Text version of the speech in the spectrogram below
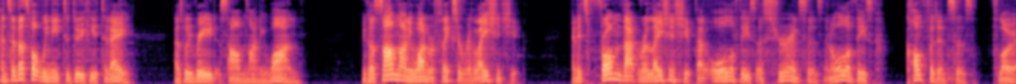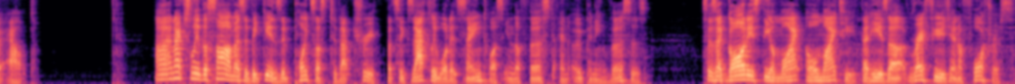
And so that's what we need to do here today as we read Psalm 91 because Psalm 91 reflects a relationship. And it's from that relationship that all of these assurances and all of these confidences flow out. Uh, and actually, the psalm, as it begins, it points us to that truth. That's exactly what it's saying to us in the first and opening verses. It says that God is the Almighty, that He is a refuge and a fortress,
